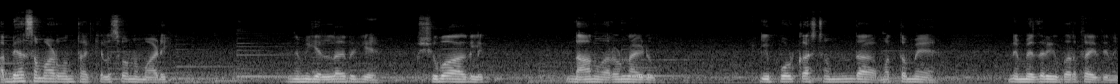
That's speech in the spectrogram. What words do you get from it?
ಅಭ್ಯಾಸ ಮಾಡುವಂಥ ಕೆಲಸವನ್ನು ಮಾಡಿ ನಿಮಗೆಲ್ಲರಿಗೆ ಶುಭ ಆಗಲಿ. ನಾನು ಅರುಣ್ ನಾಯ್ಡು. ಈ ಪಾಡ್ಕಾಸ್ಟ್ನಿಂದ ಮತ್ತೊಮ್ಮೆ ನಿಮ್ಮೆದುರಿಗೆ ಬರ್ತಾ ಇದ್ದೀನಿ.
